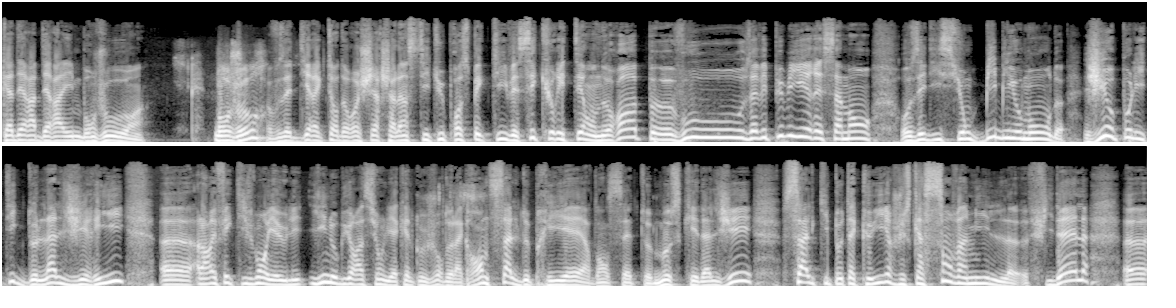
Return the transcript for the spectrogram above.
Kader Abderrahim, bonjour. Bonjour. Vous êtes directeur de recherche à l'Institut Prospective et Sécurité en Europe. Vous avez publié récemment aux éditions Bibliomonde Géopolitique de l'Algérie. Euh, alors effectivement, il y a eu l'inauguration il y a quelques jours de la grande salle de prière dans cette mosquée d'Alger, salle qui peut accueillir jusqu'à 120 000 fidèles. Euh,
